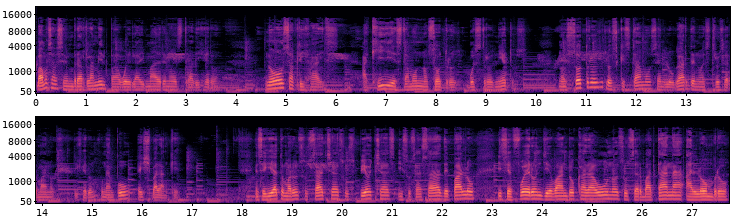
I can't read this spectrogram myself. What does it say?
Vamos a sembrar la milpa, abuela y madre nuestra, dijeron. No os aflijáis Aquí estamos nosotros, vuestros nietos, nosotros los que estamos en lugar de nuestros hermanos, dijeron Funampu e Ishbalanque. Enseguida tomaron sus hachas, sus piochas y sus asadas de palo y se fueron llevando cada uno su cerbatana al hombro.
